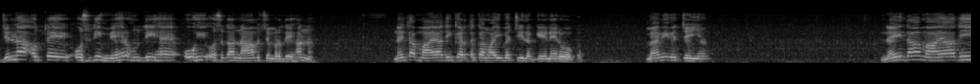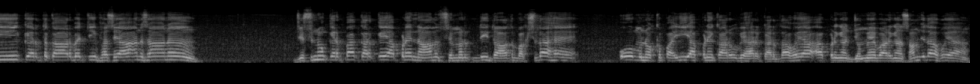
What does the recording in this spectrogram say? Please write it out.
ਜਿਨ੍ਹਾਂ ਉੱਤੇ ਉਸ ਦੀ ਮਿਹਰ ਹੁੰਦੀ ਹੈ, ਉਹੀ ਉਸ ਦਾ ਨਾਮ ਸਿਮਰਦੇ ਹਨ। ਨਹੀਂ ਤਾਂ ਮਾਇਆ ਦੀ ਕਿਰਤ ਕਮਾਈ ਵਿੱਚ ਹੀ ਲੱਗੇ ਨੇ ਰੋਕ। ਮੈਂ ਵੀ ਵਿੱਚ ਹੀ ਹਾਂ। ਨਹੀਂ ਤਾਂ ਮਾਇਆ ਦੀ ਕਿਰਤਕਾਰ ਵਿੱਚ ਹੀ ਫਸਿਆ ਇਨਸਾਨ। ਜਿਸ ਨੂੰ ਕਿਰਪਾ ਕਰਕੇ ਆਪਣੇ ਨਾਮ ਸਿਮਰਨ ਦੀ ਦਾਤ ਬਖਸ਼ਦਾ ਹੈ, ਉਹ ਮਨੁੱਖ ਭਾਈ ਆਪਣੇ ਕਾਰੋ ਵਿਹਾਰ ਕਰਦਾ ਹੋਇਆ, ਆਪਣੀਆਂ ਜ਼ਿੰਮੇਵਾਰੀਆਂ ਸਮਝਦਾ ਹੋਇਆ।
